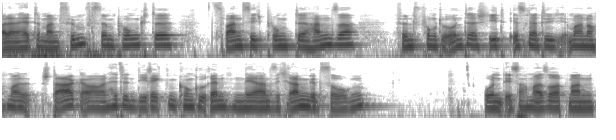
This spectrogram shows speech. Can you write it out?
weil dann hätte man 15 Punkte, 20 Punkte Hansa, 5 Punkte Unterschied, ist natürlich immer noch mal stark, aber man hätte einen direkten Konkurrenten näher an sich rangezogen. Und ich sag mal, so hat man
